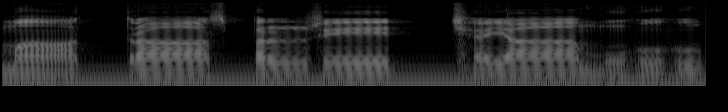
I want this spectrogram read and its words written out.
मात्रास्पर्शेच्छया मुहुः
